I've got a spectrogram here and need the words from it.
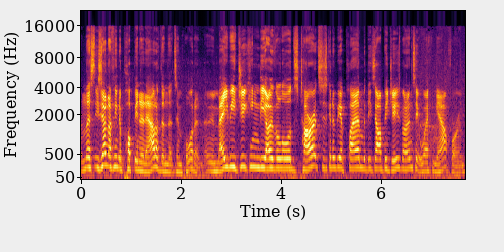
unless he's got nothing to pop in and out of them that's important. I mean, maybe juking the Overlord's turrets is going to be a plan with these RPGs, but I don't see it working out for him.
